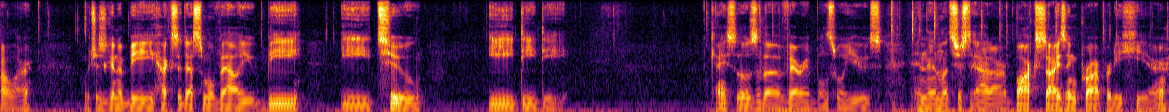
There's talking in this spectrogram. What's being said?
color, which is going to be hexadecimal value BE2 EDD. Okay, so those are the variables we'll use. And then let's just add our box sizing property here.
